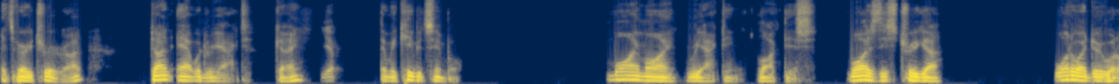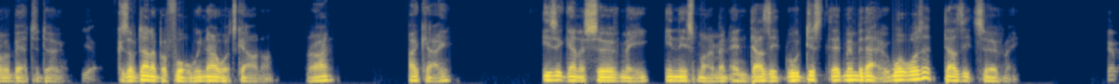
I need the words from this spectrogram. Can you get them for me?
It's very true, right? Don't outward react. Okay. Yep. Then we keep it simple. Why am I reacting like this? Why is this trigger? What do I do what I'm about to do? Yeah. Because I've done it before. We know what's going on, right? Okay. Is it going to serve me in this moment? And does it? Well, just remember that. What was it? Does it serve me? Yep.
